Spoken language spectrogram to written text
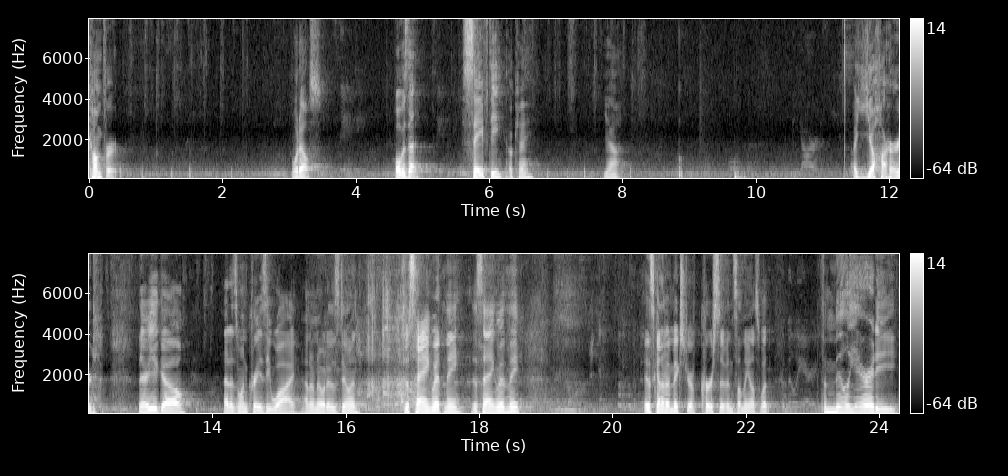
Comfort. What else? What was that? Safety. Okay. Yeah. a yard. There you go. That is one crazy why. I don't know what it was doing. Just hang with me. Just hang with me. It's kind of a mixture of cursive and something else. What? Familiarity. Familiarity.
